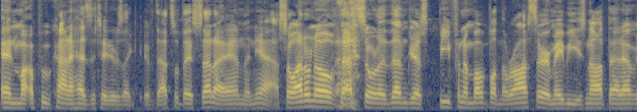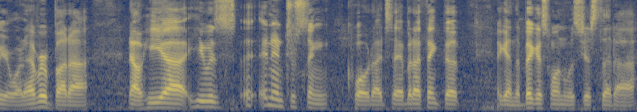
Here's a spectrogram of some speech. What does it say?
and Mapu kind of hesitated. He was like, "If that's what they said I am, then yeah." So I don't know if that's sort of them just beefing him up on the roster, or maybe he's not that heavy or whatever. But uh, no, he uh, he was an interesting quote, I'd say. But I think that again, the biggest one was just that.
